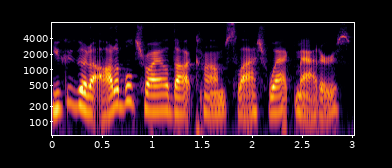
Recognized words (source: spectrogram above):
you could go to audibletrial.com slash whack matters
